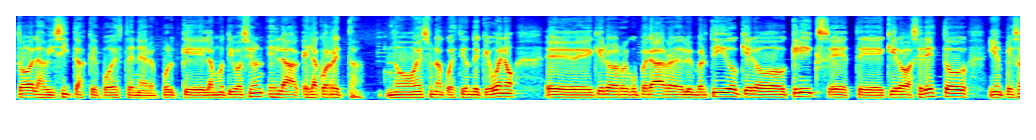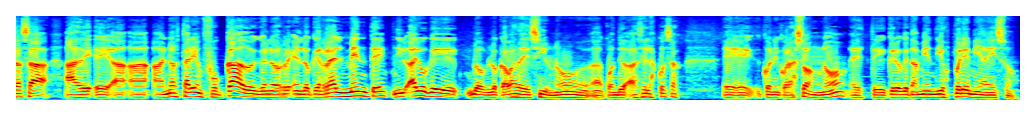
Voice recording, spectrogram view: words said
todas las visitas que podés tener, porque la motivación es la, es la correcta. No es una cuestión de que, bueno, eh, quiero recuperar lo invertido, quiero clics, este, quiero hacer esto, y empezás a, a, eh, no estar enfocado en lo, en lo que realmente, algo que lo, lo acabas de decir, ¿no? Cuando haces las cosas eh, con el corazón, ¿no? Este, creo que también Dios premia eso.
